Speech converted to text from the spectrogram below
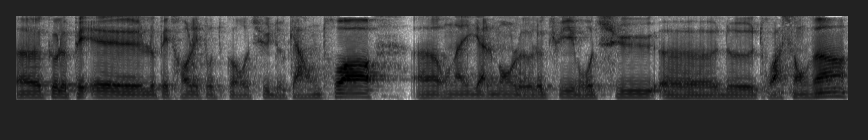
Euh, que le, euh, le, pétrole est encore au-dessus de 43. Euh, on a également le, le cuivre au-dessus de 320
